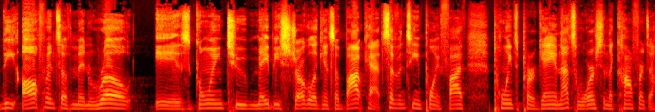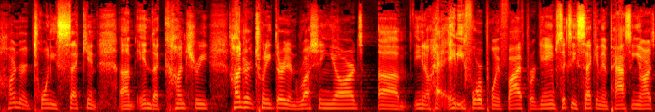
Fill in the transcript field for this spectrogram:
the offense of Monroe is going to maybe struggle against a Bobcat. 17.5 points per game. That's worse in the conference. 122nd um, in the country. 123rd in rushing yards. Um, you know, 84.5 per game. 62nd in passing yards.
